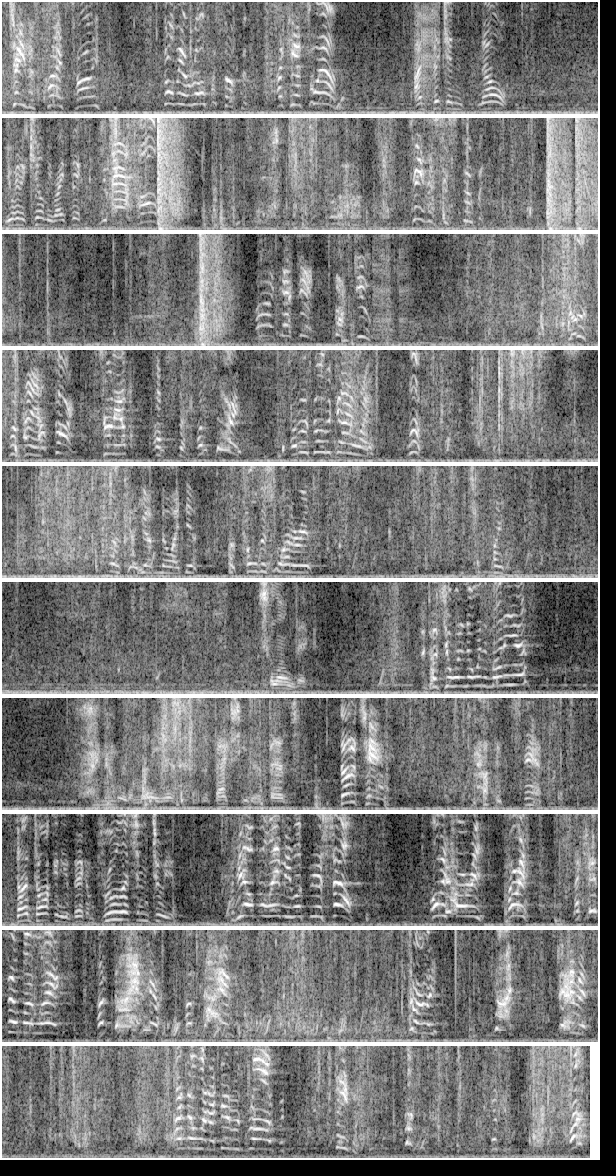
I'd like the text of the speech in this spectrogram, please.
Jesus Christ, Charlie! Throw me a rope or something! I can't swim! I'm thinking, no. You're gonna kill me, right, Vic? You asshole! Jesus, you're stupid! All right, that's it! Fuck you! Look, hey, I'm sorry! Charlie, I'm, I'm, I'm sorry! I'm gonna throw the gun away! Look! Oh, God, you have no idea how cold this water is! Charlie. So long, Vic. Don't you want to know where the money is? I know where the money is. It's in the backseat of the Benz. Not a chance. Not a chance. Done talking to you, Vic. I'm through listening to you. If you don't believe me, look for yourself. Only hurry, hurry. I can't feel my legs. I'm dying here. I'm dying. Charlie, God damn it. I know what I did was wrong, but Jesus, fuck. Ah!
